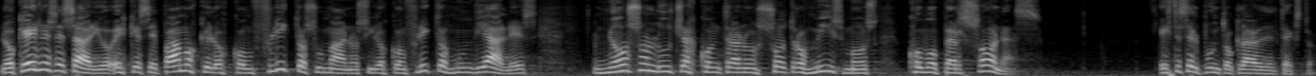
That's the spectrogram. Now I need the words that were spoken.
Lo que es necesario es que sepamos que los conflictos humanos y los conflictos mundiales no son luchas contra nosotros mismos como personas. Este es el punto clave del texto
